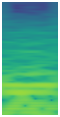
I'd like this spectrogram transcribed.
す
